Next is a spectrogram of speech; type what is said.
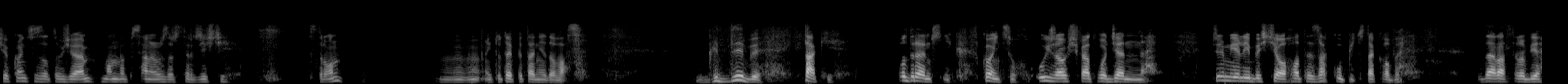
się w końcu za to wziąłem. Mam napisane już za 40 stron. Mm, I tutaj pytanie do Was. Gdyby taki podręcznik w końcu ujrzał światło dzienne, czy mielibyście ochotę zakupić takowy? Zaraz robię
